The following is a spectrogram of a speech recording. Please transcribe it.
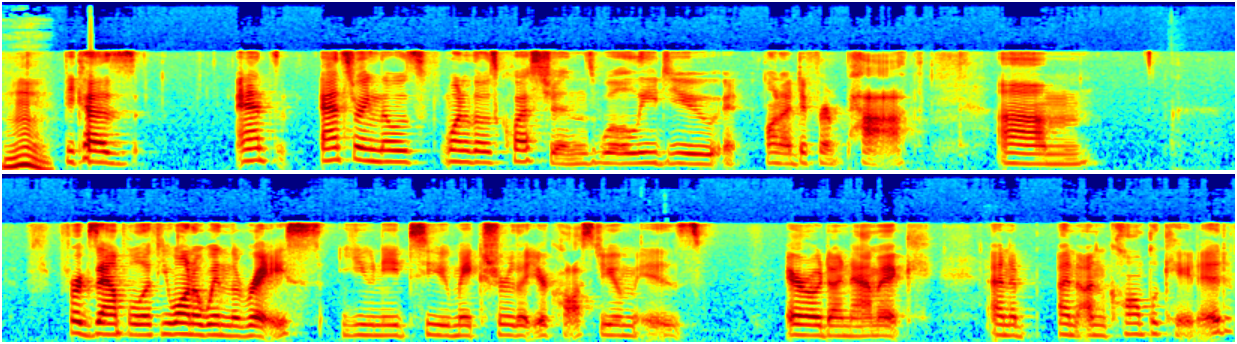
Mm. Because an- answering those one of those questions will lead you on a different path. Um, for example, if you want to win the race, you need to make sure that your costume is aerodynamic and, and uncomplicated.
